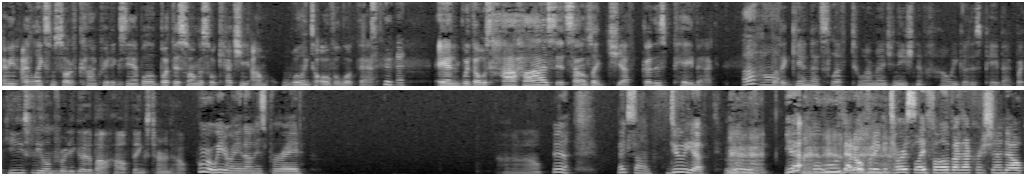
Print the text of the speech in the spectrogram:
I mean, I'd like some sort of concrete example, but this song is so catchy, I'm willing to overlook that. And with those ha-has, it sounds like Jeff got his payback. Uh-huh. But again, that's left to our imagination of how he got his payback. But he's feeling pretty good about how things turned out. Who are we to rain on his parade? I don't know. Yeah. Next song. Do ya? Yeah. Ooh, that opening guitar slide followed by that crescendo.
